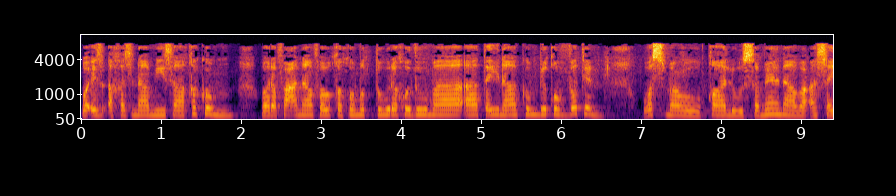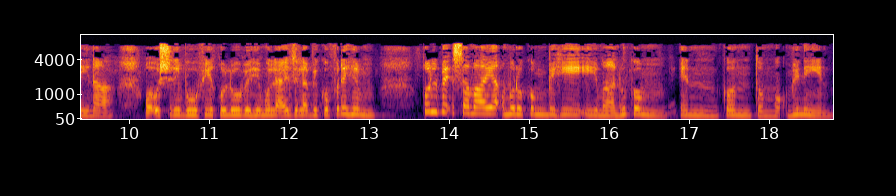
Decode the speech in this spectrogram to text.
وہ از اخذنا میسا کم و رفانا فوقم تور خدوما آتینا کم بقوت وسمعوا قالوا سمعنا وعصينا واشربوا في قلوبهم العجل بكفرهم قل بئس ما يأمركم به ایمانكم ان کنتم مؤمنین۔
